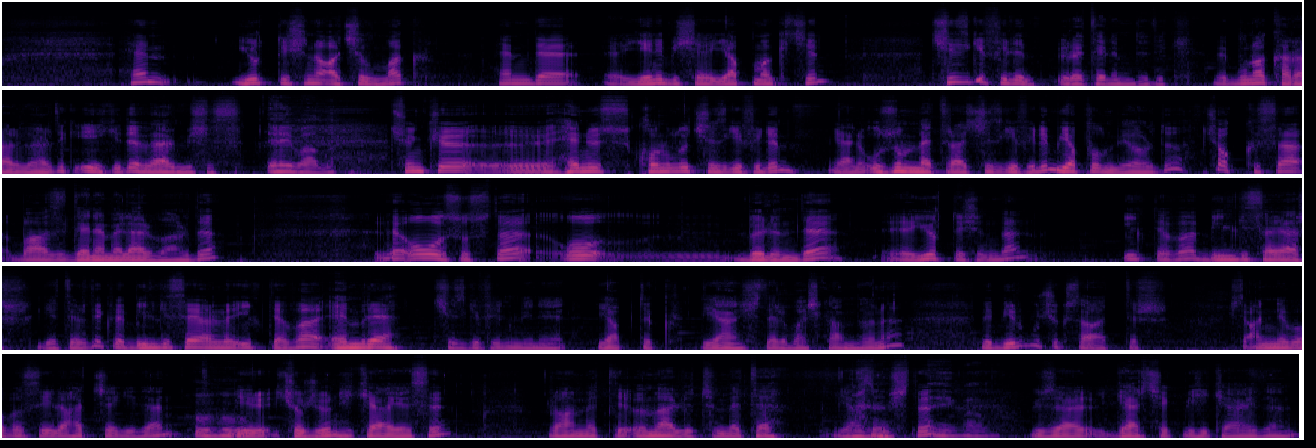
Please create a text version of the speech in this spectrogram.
Hem yurt dışına açılmak hem de e, yeni bir şey yapmak için çizgi film üretelim dedik ve buna karar verdik. İyi ki de vermişiz. Eyvallah. Çünkü e, henüz konulu çizgi film yani uzun metraj çizgi film yapılmıyordu. Çok kısa bazı denemeler vardı. Ve o hususta o bölümde e, yurt dışından ilk defa bilgisayar getirdik ve bilgisayarla ilk defa Emre çizgi filmini yaptık Diyanet İşleri Başkanlığı'na ve bir buçuk saattir işte anne babasıyla hacca giden Hı hı. bir çocuğun hikayesi. Rahmetli Ömer Lütfü Mete yazmıştı Eyvallah. güzel gerçek bir hikayeden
